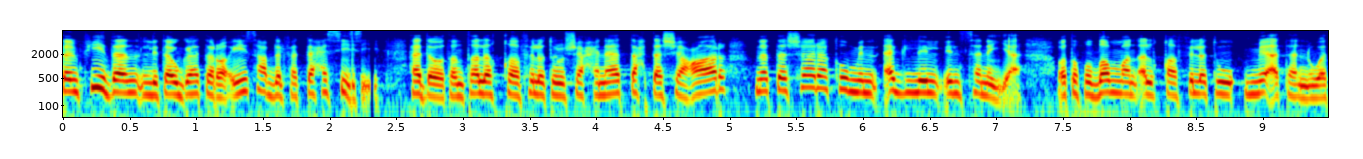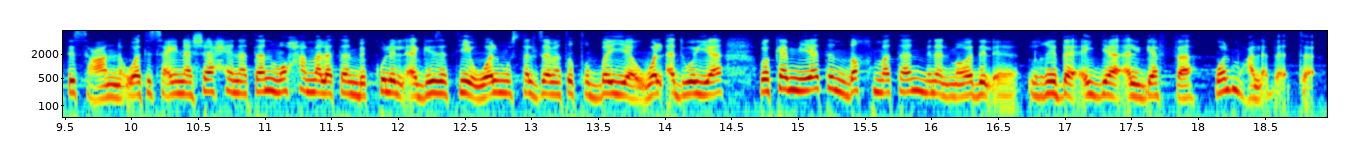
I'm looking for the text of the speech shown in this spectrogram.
تنفيذا لتوجيهات الرئيس عبد الفتاح السيسي. هذا وتنطلق قافلة الشاحنات تحت شعار نتشارك من أجل الإنسانية. وتتضمن القافلة 199 شاحنة محملة بكل الأجهزة والمستلزمات الطبية والأدوية وكميات ضخمة من المواد الغذائية الجافة والمعلبات.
